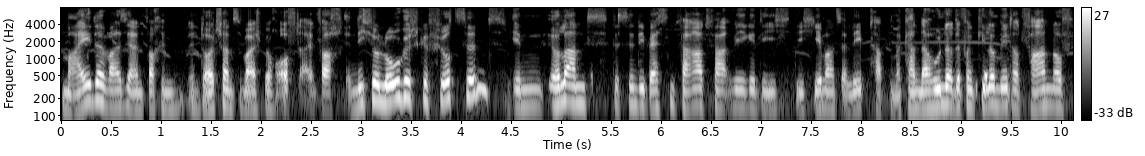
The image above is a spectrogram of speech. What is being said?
meide, weil sie einfach in, in, Deutschland zum Beispiel auch oft einfach nicht so logisch geführt sind. In Irland, das sind die besten Fahrradwege, die ich, die ich jemals erlebt habe. Man kann da hunderte von Kilometern fahren auf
